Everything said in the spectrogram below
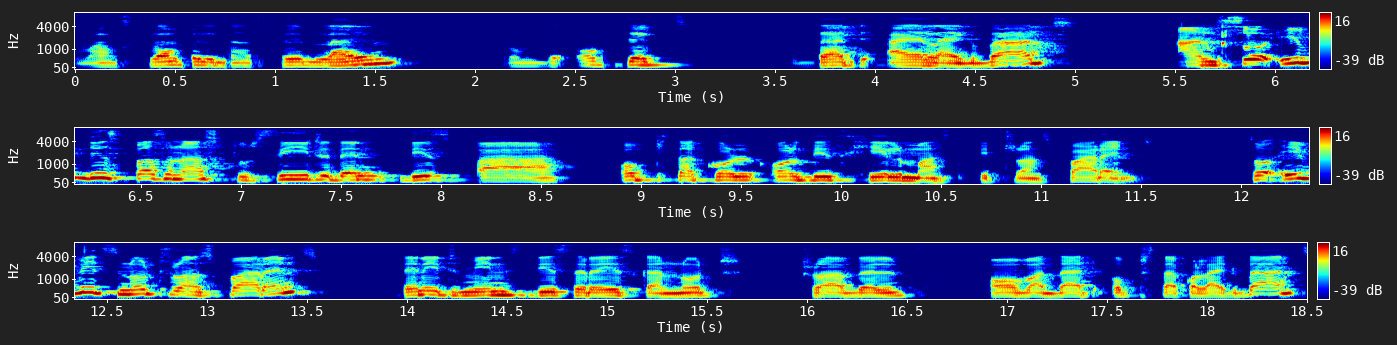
must travel in a straight line from the object to that eye like that. And so if this person has to see it, then this uh, obstacle all this hill must be transparent. So if it's not transparent, then it means this rays cannot travel over that obstacle like that.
